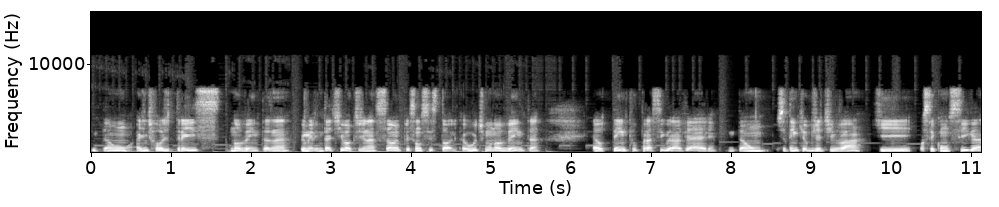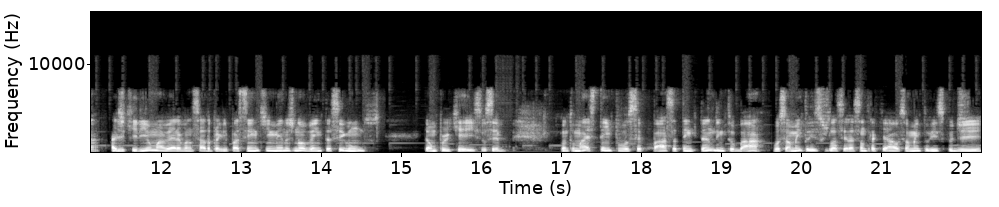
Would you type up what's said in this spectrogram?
Então, a gente falou de três 90, né? Primeira tentativa, oxigenação e pressão sistólica. O último 90 é o tempo para segurar a via aérea. Então, você tem que objetivar que você consiga adquirir uma via aérea avançada para aquele paciente em menos de 90 segundos. Então, por que isso? Você quanto mais tempo você passa tentando entubar, você aumenta o risco de laceração traqueal, você aumenta o risco de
